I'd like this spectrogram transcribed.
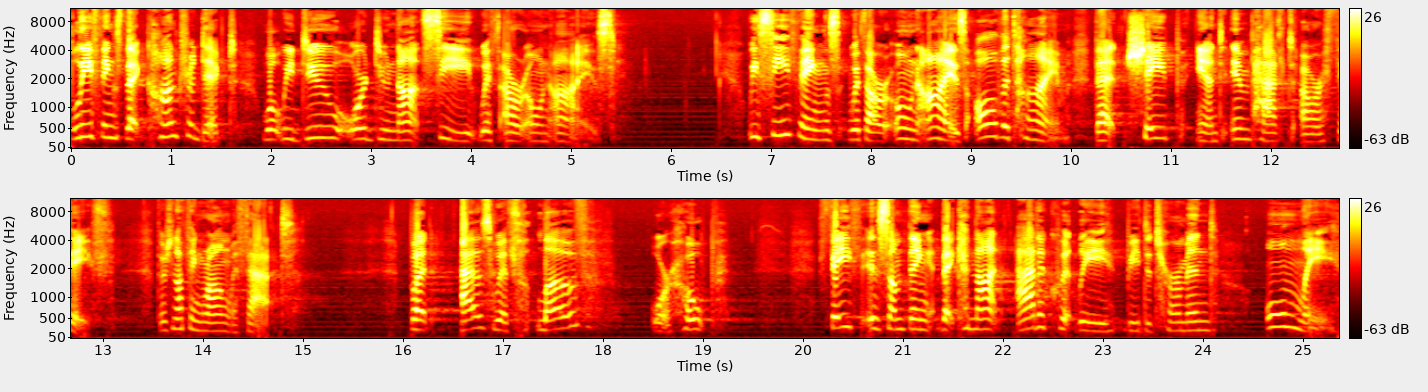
believe things that contradict what we do or do not see with our own eyes. We see things with our own eyes all the time that shape and impact our faith. There's nothing wrong with that. But as with love or hope faith is something that cannot adequately be determined only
